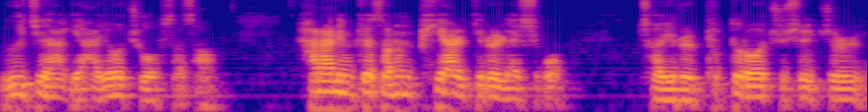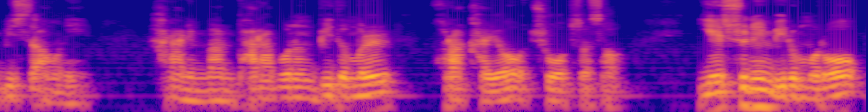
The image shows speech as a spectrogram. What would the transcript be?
의지하게 하여 주옵소서. 하나님께서는 피할 길을 내시고 저희를 붙들어 주실 줄 믿사오니 하나님만 바라보는 믿음을 허락하여 주옵소서. 예수님 이름으로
